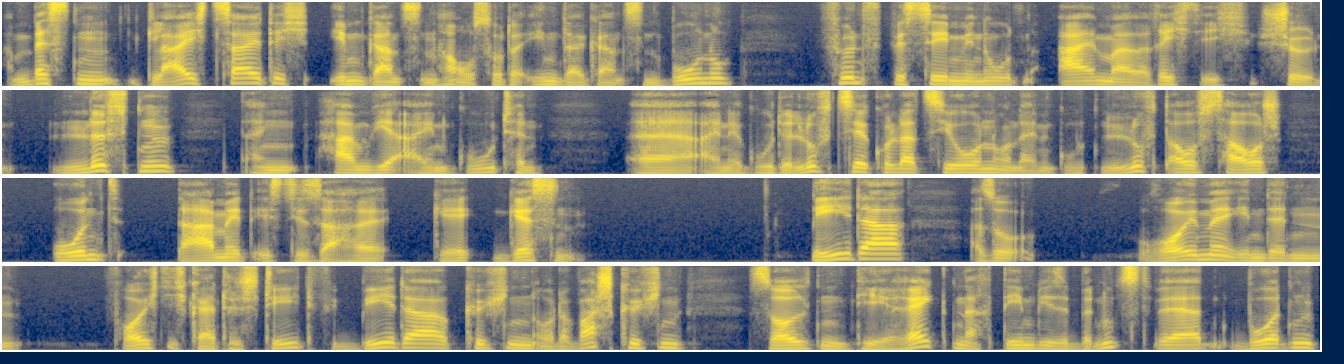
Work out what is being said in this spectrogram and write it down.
Am besten gleichzeitig im ganzen Haus oder in der ganzen Wohnung fünf bis zehn Minuten einmal richtig schön lüften. Dann haben wir einen guten, äh, eine gute Luftzirkulation und einen guten Luftaustausch und damit ist die Sache gegessen. Bäder, also Räume, in denen Feuchtigkeit entsteht, wie Bäder, Küchen oder Waschküchen, sollten direkt, nachdem diese benutzt werden, wurden,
